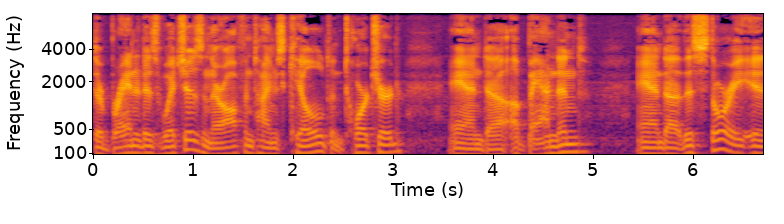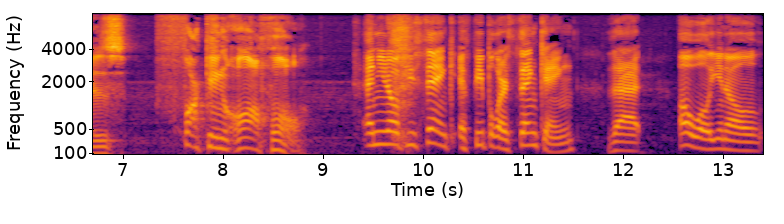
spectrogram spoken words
they're branded as witches, and they're oftentimes killed and tortured and uh, abandoned. And uh, this story is fucking awful. And you know, if you think, if people are thinking that, oh well, you know,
